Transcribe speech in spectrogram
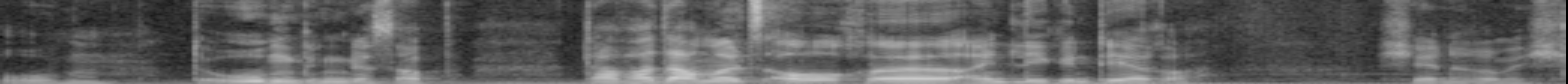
Oben. Da oben ging das ab. Da war damals auch äh, ein legendärer. Ich erinnere mich.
